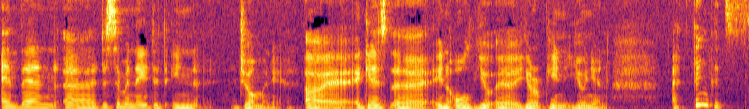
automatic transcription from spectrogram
and then uh, disseminated in Germany against in all uh, European Union. I think it's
